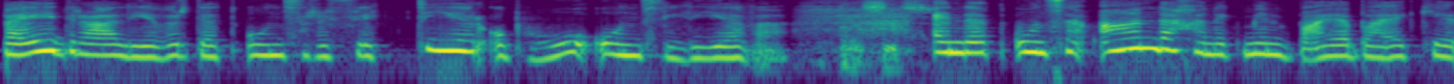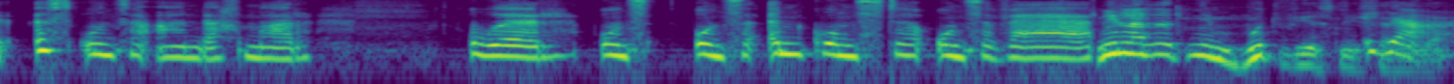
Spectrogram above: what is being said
bydra lewer dat ons reflekteer op hoe ons lewe. Presies. En dat ons aandag en ek meen baie baie keer is ons aandag maar oor ons ons inkomste, ons werk. Nie laat dit nie moet wees nie, Shaida. Ja,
